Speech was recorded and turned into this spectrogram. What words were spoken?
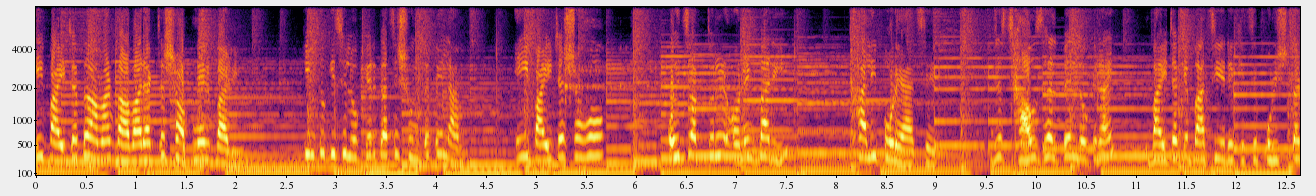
এই বাড়িটা তো আমার বাবার একটা স্বপ্নের বাড়ি। কিন্তু কিছু লোকের কাছে শুনতে পেলাম, এই বাড়িটা সহ ওই চত্বরের অনেক বাড়ি খালি পড়ে আছে। জাস্ট হাউস হেল্পের লোকেরাই বাড়িটাকে বাঁচিয়ে রেখেছে পরিষ্কার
